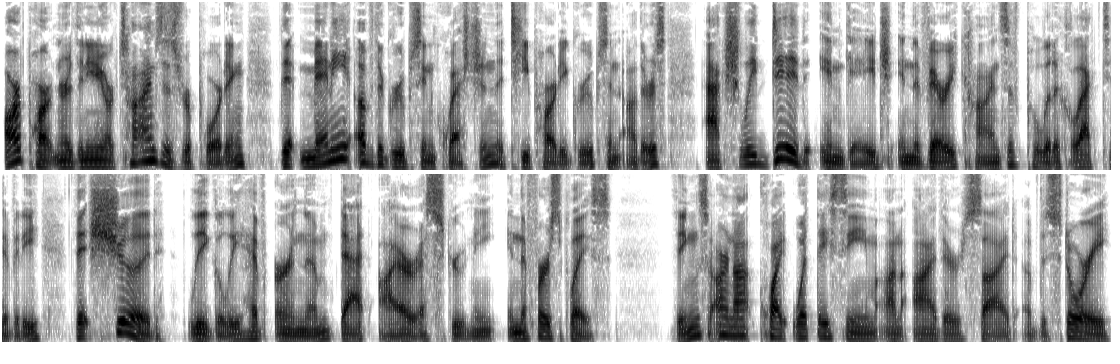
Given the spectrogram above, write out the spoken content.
our partner, the New York Times, is reporting that many of the groups in question, the Tea Party groups and others, actually did engage in the very kinds of political activity that should legally have earned them that IRS scrutiny in the first place. Things are not quite what they seem on either side of the story.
